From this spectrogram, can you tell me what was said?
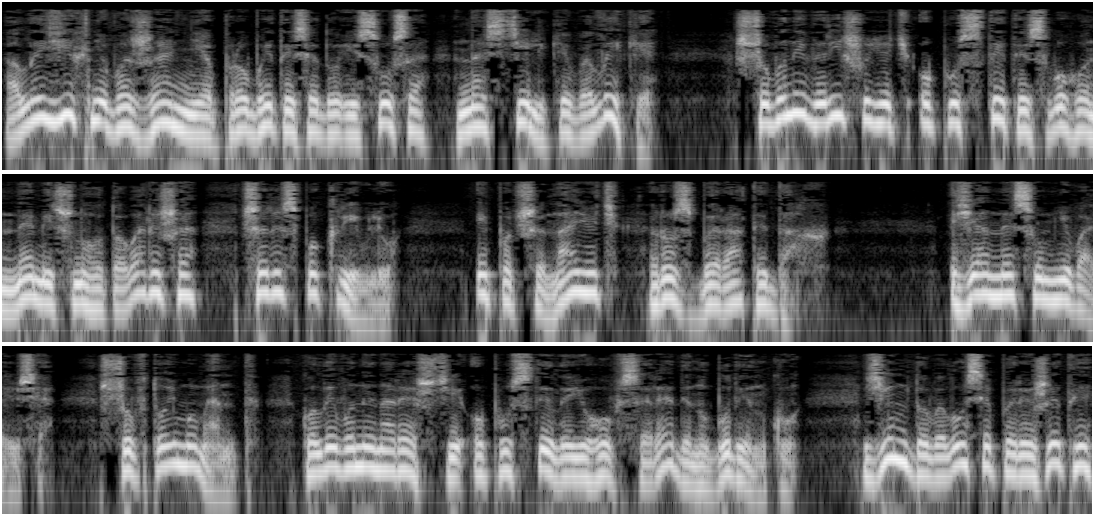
Але їхнє бажання пробитися до Ісуса настільки велике, що вони вирішують опустити свого немічного товариша через покрівлю і починають розбирати дах. Я не сумніваюся, що в той момент, коли вони нарешті опустили його всередину будинку, їм довелося пережити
